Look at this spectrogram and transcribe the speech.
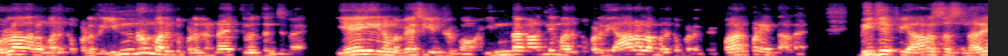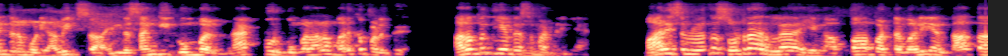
பொருளாதாரம் மறுக்கப்படுது இன்றும் மறுக்கப்படுது ரெண்டாயிரத்தி இருபத்தி அஞ்சுல ஏஐ நம்ம பேசிக்கிட்டு இருக்கோம். இந்த காலத்திலயும் மறுக்கப்படுது. யாரால மறுக்கப்படுது? பார்ப்பனியத்தால BJP R S S Narendra Modi Amit Shah இந்த சங்கி கும்பல் நாக்பூர் கும்பலால மறுக்கப்படுது. அதை பத்தி ஏன் பேச மாட்டீங்க? மாரி செல்வராஜ் தான் சொல்றாருல்ல எங்க அப்பா பட்ட வழி என் தாத்தா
